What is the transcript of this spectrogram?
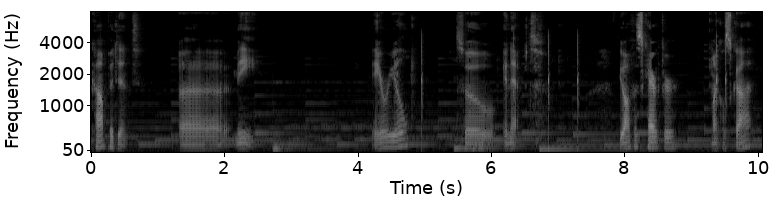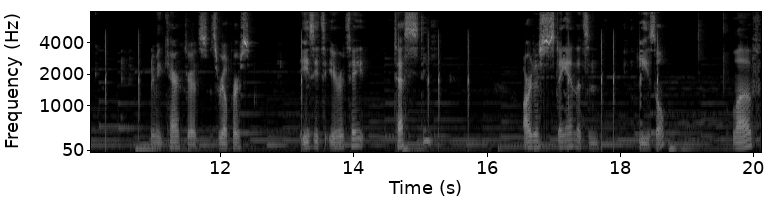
competent. Uh, me. Ariel. So inept. The Office character Michael Scott. Do you mean character? It's it's a real person. Easy to irritate. Testy. Artist stand. That's an easel. Love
